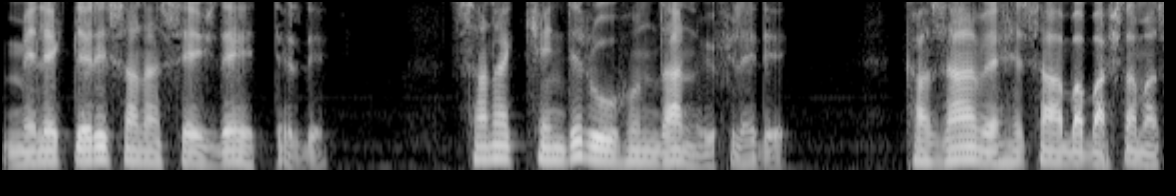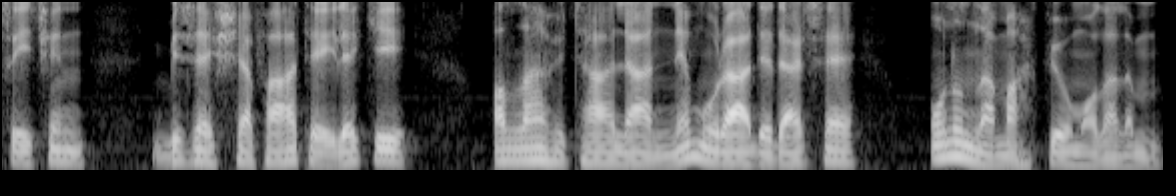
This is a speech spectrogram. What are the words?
Melekleri sana secde ettirdi. Sana kendi ruhundan üfledi. Kaza ve hesaba başlaması için bize şefaat eyle ki Allahü Teala ne murad ederse onunla mahkum olalım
